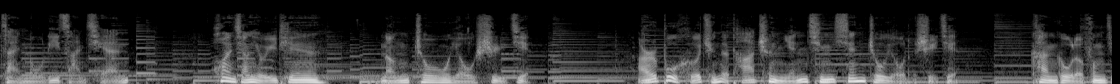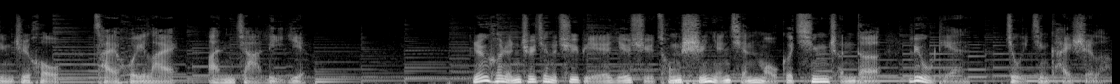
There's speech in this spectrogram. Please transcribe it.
在努力攒钱，幻想有一天能周游世界。而不合群的他，趁年轻先周游了世界，看够了风景之后，才回来安家立业。人和人之间的区别，也许从十年前某个清晨的六点。就已经开始了。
